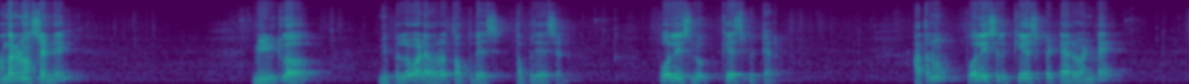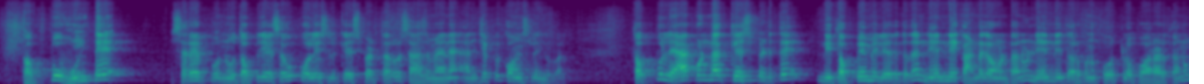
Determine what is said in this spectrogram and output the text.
అందరికీ నమస్తే అండి. మీ ఇంట్లో మీ పిల్లవాడు ఎవరో తప్పు చేసి తప్పు చేశాడు. పోలీసులు కేసు పెట్టారు. అతను పోలీసులు కేసు పెట్టారు అంటే తప్పు ఉంటే సరే నువ్వు తప్పు చేసావు పోలీసులు కేసు పెడతారు సహజమేనే అని చెప్పి కౌన్సిలింగ్ ఇవ్వాలి. తప్పు లేకుండా కేసు పెడితే నీ తప్పేమీ లేదు కదా నేను నీకు అండగా ఉంటాను నేను నీ తరపున కోర్టులో పోరాడతాను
